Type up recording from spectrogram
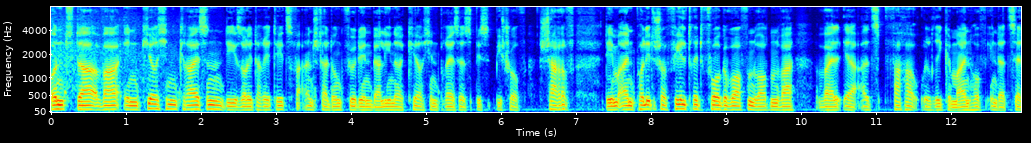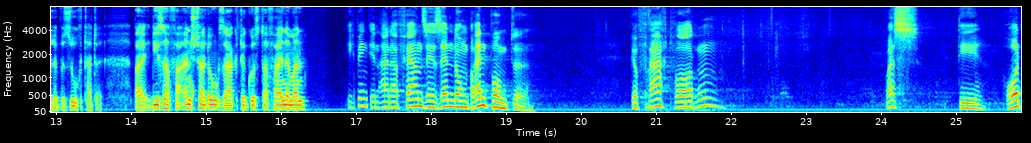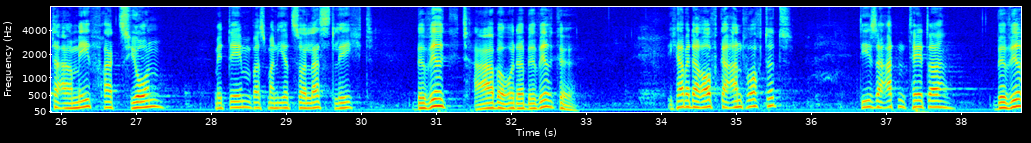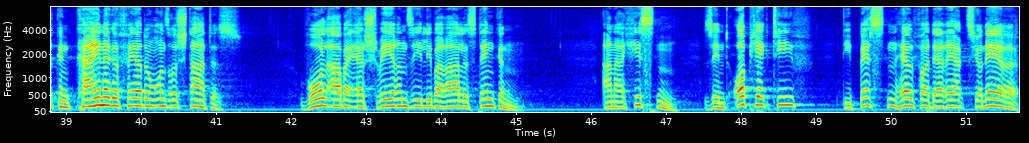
Und da war in Kirchenkreisen die Solidaritätsveranstaltung für den Berliner Kirchenpräses Bischof Scharf, dem ein politischer Fehltritt vorgeworfen worden war, weil er als Pfarrer Ulrike Meinhoff in der Zelle besucht hatte. Bei dieser Veranstaltung sagte Gustav Heinemann: Ich bin in einer Fernsehsendung Brennpunkte gefragt worden, was die Rote Armee-Fraktion mit dem, was man ihr zur Last legt, bewirkt habe oder bewirke. Ich habe darauf geantwortet, diese Attentäter bewirken keine Gefährdung unseres Staates, wohl aber erschweren sie liberales Denken. Anarchisten sind objektiv die besten Helfer der Reaktionäre.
